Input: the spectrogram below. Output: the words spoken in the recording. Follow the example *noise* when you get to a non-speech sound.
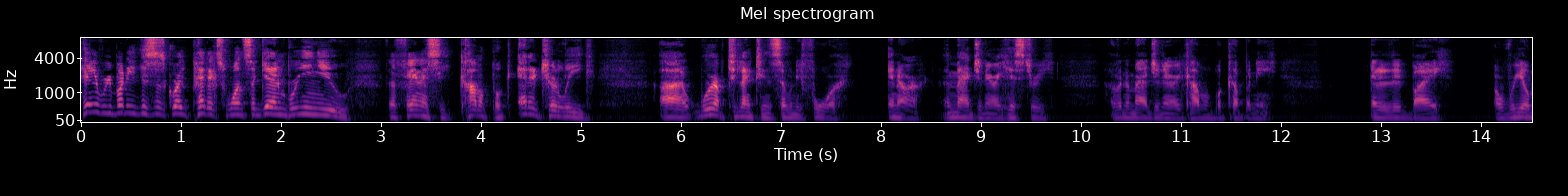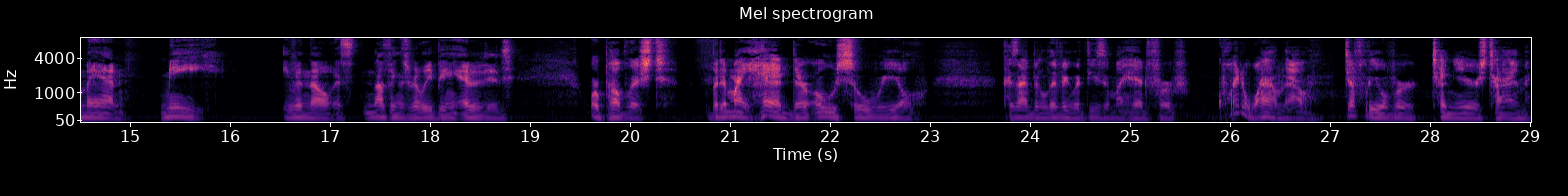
Hey, everybody, this is Greg Pettix once again bringing you the Fantasy Comic Book Editor League. Uh, we're up to 1974 in our imaginary history of an imaginary comic book company edited by a real man, me, even though it's nothing's really being edited or published. But in my head, they're oh so real because I've been living with these in my head for quite a while now, definitely over 10 years' time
